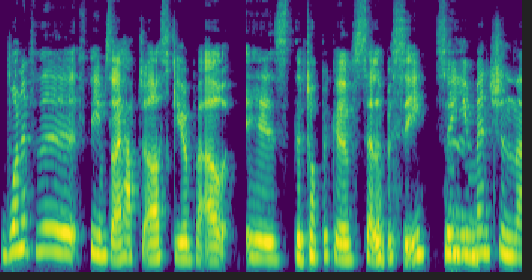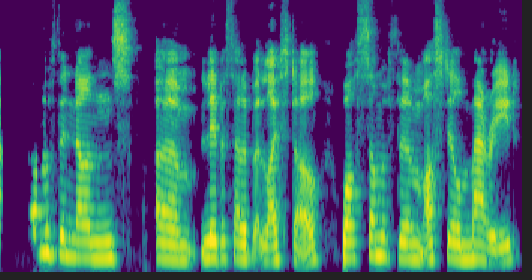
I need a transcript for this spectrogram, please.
one of the themes I have to ask you about is the topic of celibacy. So mm. you hmm. mentioned that some of the nuns um, live a celibate lifestyle, while some of them are still married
